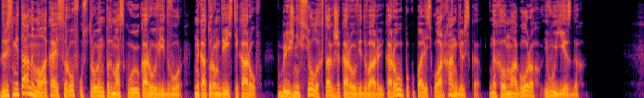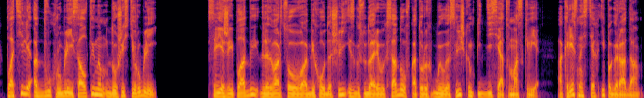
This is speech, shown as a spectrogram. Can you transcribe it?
Для сметаны, молока и сыров устроен под Москвою коровий двор, на котором 200 коров. В ближних селах также коровьи дворы. Коровы покупались у Архангельска, на Холмогорах и в уездах. Платили от 2 рублей с алтыном до 6 рублей. Свежие плоды для дворцового обихода шли из государевых садов, которых было слишком 50 в Москве, окрестностях и по городам.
